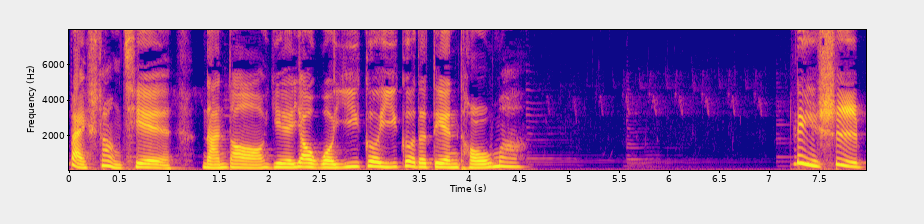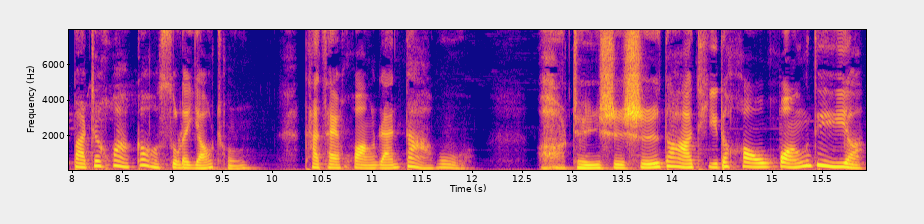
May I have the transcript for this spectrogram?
百上千，难道也要我一个一个的点头吗？力士把这话告诉了姚崇，他才恍然大悟：啊，真是识大体的好皇帝呀！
